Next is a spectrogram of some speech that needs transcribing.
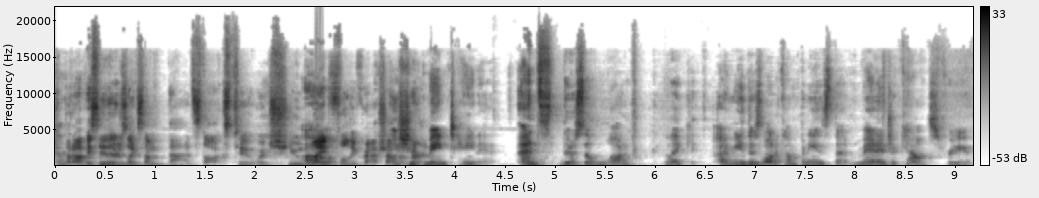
Uh, But obviously, there's like some bad stocks too, which you might Oh, fully crash out. you should burn. maintain it. And there's a lot of like I mean, there's a lot of companies that manage accounts for you,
